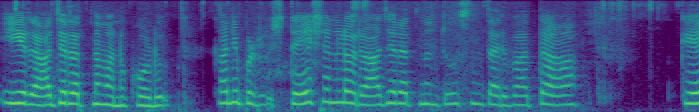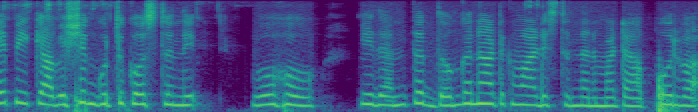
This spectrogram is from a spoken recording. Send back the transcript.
ఈ రాజరత్నం అనుకోడు. కానీ ఇప్పుడు స్టేషన్లో రాజరత్నం చూసిన తర్వాత కేపీకి ఆ విషయం గుర్తుకొస్తుంది. ఓహో ఇదంతా దొంగ నాటకం ఆడిస్తుందనమాట అపూర్వ.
